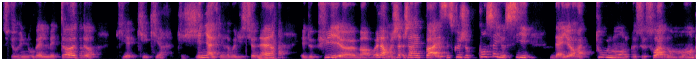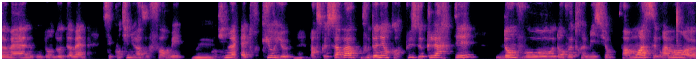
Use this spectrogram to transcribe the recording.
sur une nouvelle méthode qui, qui, qui, est, géniale, qui est révolutionnaire. Et depuis, ben voilà, moi j'arrête pas. Et c'est ce que je conseille aussi d'ailleurs à tout le monde, que ce soit dans mon domaine ou dans d'autres domaines, c'est continuer à vous former, continuer à être curieux, parce que ça va vous donner encore plus de clarté dans, vos, dans votre mission. Enfin, moi, c'est vraiment euh,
